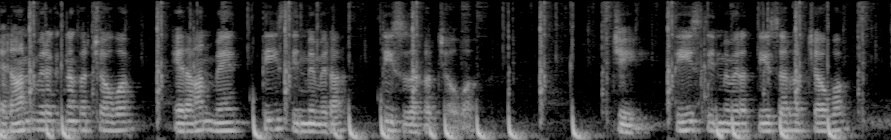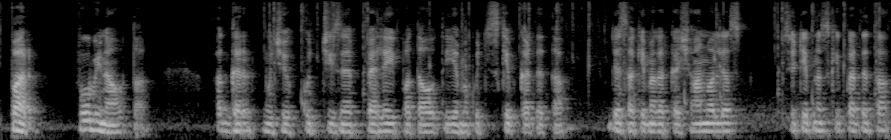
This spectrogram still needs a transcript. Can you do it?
ईरान में मेरा कितना खर्चा हुआ? ईरान में तीस दिन में मेरा तीस हज़ार खर्चा हुआ। जी, तीस दिन में मेरा तीस हज़ार खर्चा हुआ, पर वो भी ना होता। अगर मुझे कुछ चीज़ें पहले ही पता होती या मैं कुछ स्किप कर देता, जैसा कि मैं अगर कैशान वाला सिटी अपना स्किप कर देता।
